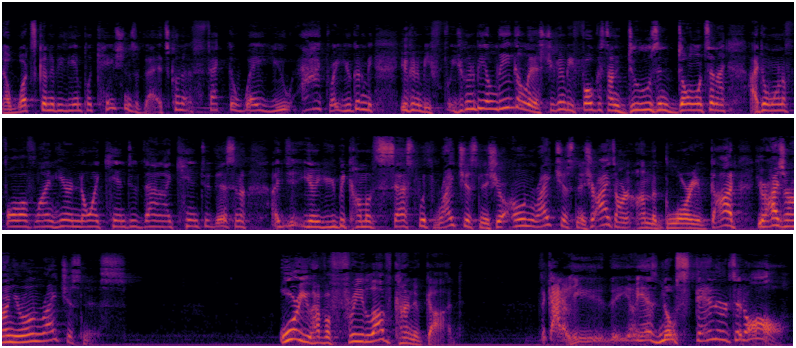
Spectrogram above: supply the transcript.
Now what's going to be the implications of that? It's going to affect the way you act, right? You're going to be you're going to be you're going to be a legalist. You're going to be focused on do's and don'ts, and I, I don't want to fall off line here. No, I can't do that. And I can't do this, and I, you know you become obsessed with righteousness, your own righteousness. Your eyes aren't on the glory of God. Your eyes are on your own righteousness. Or you have a free love kind of God. The God he, he has no standards at all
